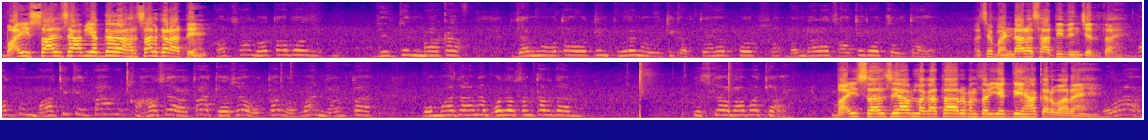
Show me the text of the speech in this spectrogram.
बाईस साल। से आप यज्ञ हर साल कराते हैं? हर साल होता वो जिस दिन माँ का जन्म होता है उस दिन पूरे नवती करते हैं वो भंडारा साथी रोज चलता है। अच्छा भंडारा सात ही दिन चलता है। बस वो माँ की कृपा वो कहाँ से आता है कैसे होता है भगवान जानता है। वो माँ जाने भोले शंकर जाने। इसके अलावा क्या है? बाईस साल से आप लगातार मतलब यज्ञ यहाँ करवा रहे हैं। हो रहा है।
